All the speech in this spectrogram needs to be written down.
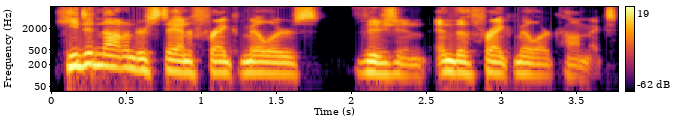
he did not understand Frank Miller's vision in the Frank Miller comics.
